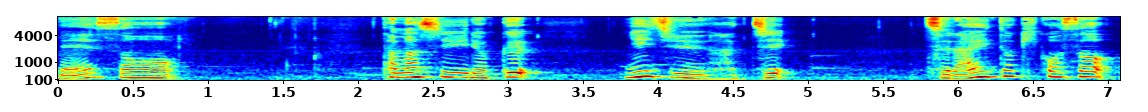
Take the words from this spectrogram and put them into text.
瞑想。魂力28辛い時こそ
